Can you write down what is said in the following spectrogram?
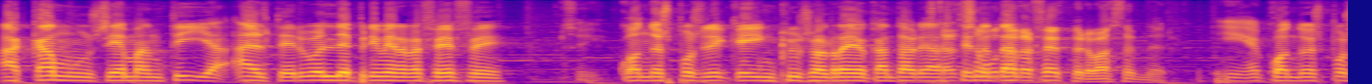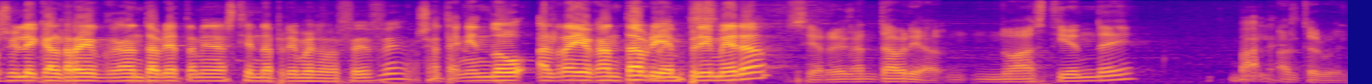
a Camus y a Mantilla al Teruel de primer RFF Sí. cuando es posible que incluso el Rayo Cantabria Está en ascienda segundo tam- RF, pero va a ascender. y cuando es posible que el Rayo Cantabria también ascienda a primer RFF. O sea, teniendo al Rayo Cantabria en primera, Si el Rayo Cantabria no asciende, vale. al Teruel.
